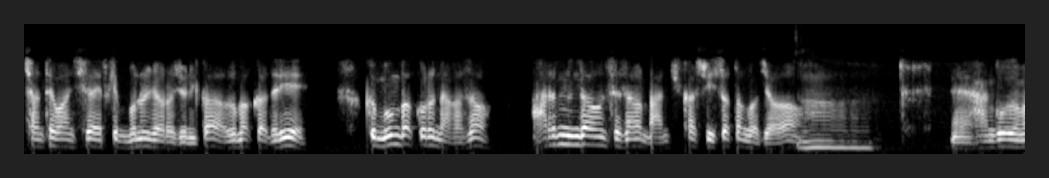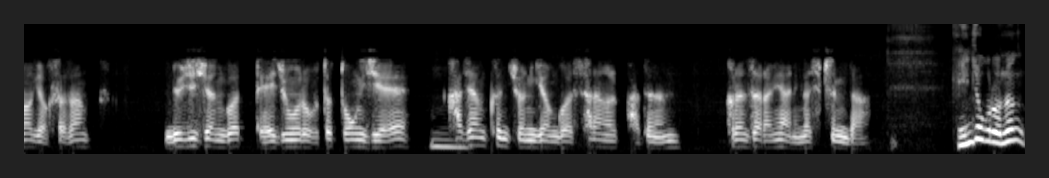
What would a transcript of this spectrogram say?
전태환 씨가 이렇게 문을 열어주니까 음악가들이 그 문 밖으로 나가서 아름다운 세상을 만끽할 수 있었던 거죠. 아. 네, 한국 음악 역사상 뮤지션과 대중으로부터 동시에 음. 가장 큰 존경과 사랑을 받은 그런 사람이 아닌가 싶습니다. 개인적으로는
